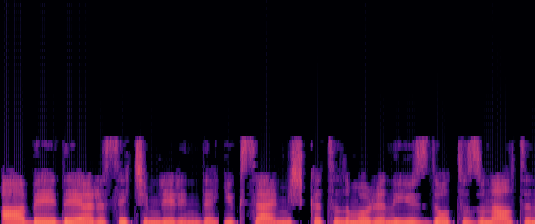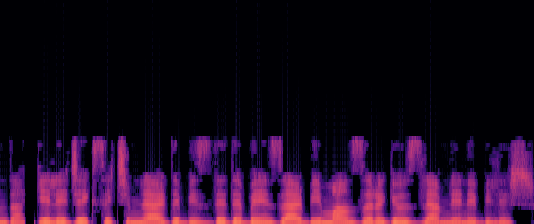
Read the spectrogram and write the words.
ABD ara seçimlerinde yükselmiş katılım oranı %30'un altında, gelecek seçimlerde bizde de benzer bir manzara gözlemlenebilir.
